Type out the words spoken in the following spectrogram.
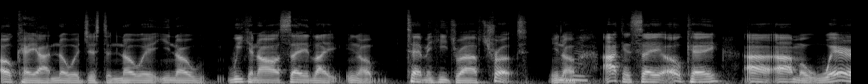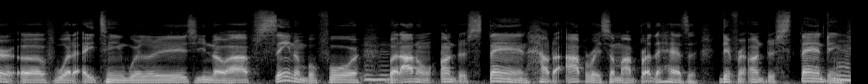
okay, I know it just to know it. You know, we can all say like, you know, Tevin he drives trucks. You know, I can say, okay, I, I'm aware of what an 18 wheeler is. You know, I've seen them before, but I don't understand how to operate. So my brother has a different understanding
